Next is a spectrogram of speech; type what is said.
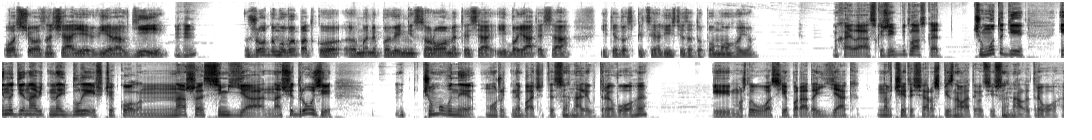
Ось що означає віра в дії. Угу. В жодному випадку е, ми не повинні соромитися і боятися йти до спеціалістів за допомогою. Михайле, а скажіть, будь ласка, чому тоді іноді навіть найближче коло, наша сім'я, наші друзі, чому вони можуть не бачити сигналів тривоги? І, можливо, у вас є порада, як навчитися розпізнавати оці сигнали тривоги?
